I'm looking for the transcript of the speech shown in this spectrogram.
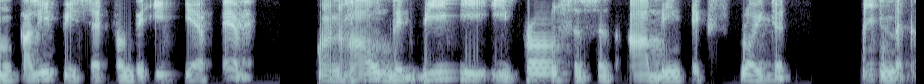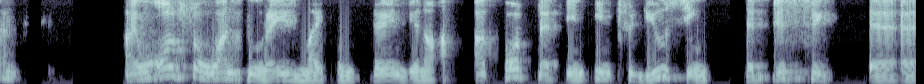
Mkhaliphi said from the EFF, on how the BEE processes are being exploited in the country. I also want to raise my concern. You know, I thought that in introducing the district uh, uh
